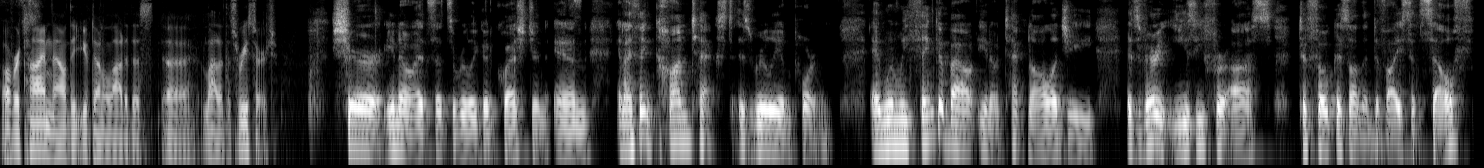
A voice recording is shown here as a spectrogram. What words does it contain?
over time now that you've done a lot of this, uh, a lot of this research? Sure, you know, it's that's a really good question, and and I think context is really important. And when we think about you know technology, it's very easy for us to focus on the device itself,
